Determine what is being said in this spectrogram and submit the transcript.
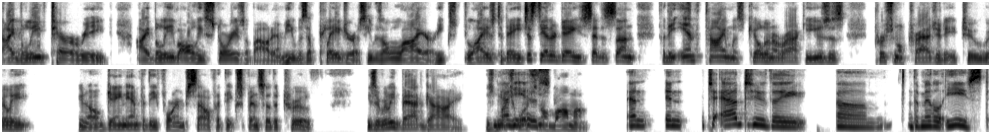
I believe Tara Reade. I believe all these stories about him. He was a plagiarist. He was a liar. He lies today. He just the other day he said his son for the nth time was killed in Iraq. He uses personal tragedy to really, you know, gain empathy for himself at the expense of the truth. He's a really bad guy. He's Yeah, much he worse is. than Obama. And and to add to the um, the Middle East,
